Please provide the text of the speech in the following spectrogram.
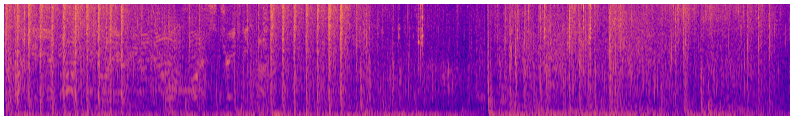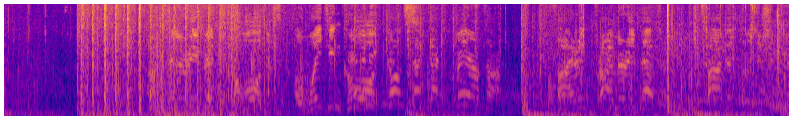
Target aircraft area. Call for a. Artillery ready for orders. Awaiting coordinates. Enemy contact at Bertha. Firing primary battery. Target position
